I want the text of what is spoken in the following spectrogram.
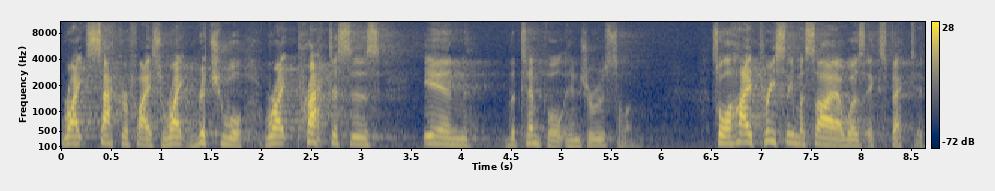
right sacrifice, right ritual, right practices in the temple in Jerusalem. So a high priestly Messiah was expected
